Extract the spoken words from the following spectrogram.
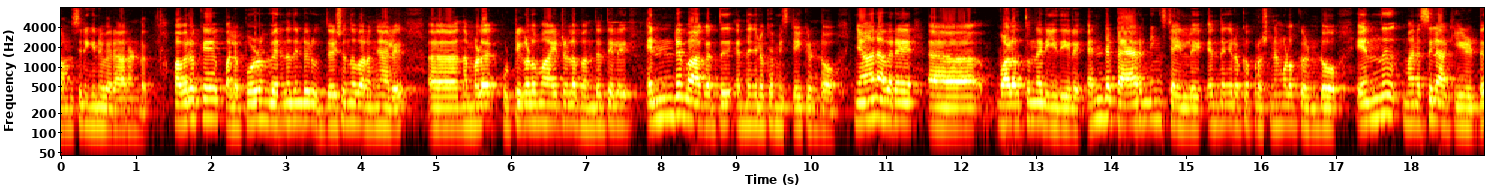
കൗൺസിലിങ്ങിന് വരാറുണ്ട്. അപ്പോൾ അവരൊക്കെ പലപ്പോഴും വരുന്നതിന്റെ ഒരു ഉദ്ദേശം എന്ന് പറഞ്ഞാൽ നമ്മൾ കുട്ടികളുമായിട്ടുള്ള ബന്ധത്തിൽ എന്റെ ഭാഗത്ത് എന്തെങ്കിലുമൊക്കെ മിസ്റ്റേക്ക് ഉണ്ടോ? ഞാൻ അവരെ വളർത്തുന്ന രീതിയിൽ എന്റെ പാരന്റിങ് സ്റ്റൈലിൽ എന്തെങ്കിലുമൊക്കെ പ്രശ്നങ്ങളൊക്കെ ഉണ്ടോ എന്ന് മനസ്സിലാക്കിയിട്ട്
